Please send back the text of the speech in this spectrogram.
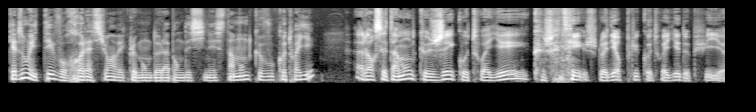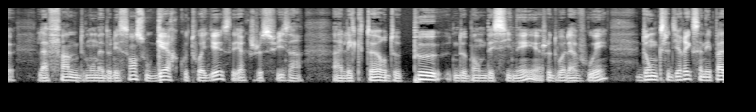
quelles ont été vos relations avec le monde de la bande dessinée? C'est un monde que vous côtoyez? Alors c'est un monde que j'ai côtoyé, que je n'ai, je dois dire, plus côtoyé depuis euh, la fin de mon adolescence, ou guère côtoyé, c'est-à-dire que je suis un, un lecteur de peu de bandes dessinées, je dois l'avouer. Donc je dirais que ce n'est pas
